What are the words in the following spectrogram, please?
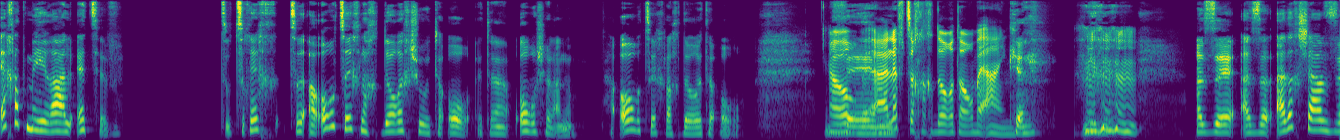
איך את מאירה על עצב? צריך, צריך, האור צריך לחדור איכשהו את העור, את העור שלנו. האור צריך לחדור את העור. האור, ו... א' צריך לחדור את העור בעין. כן. אז, אה, אז עד עכשיו אה,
